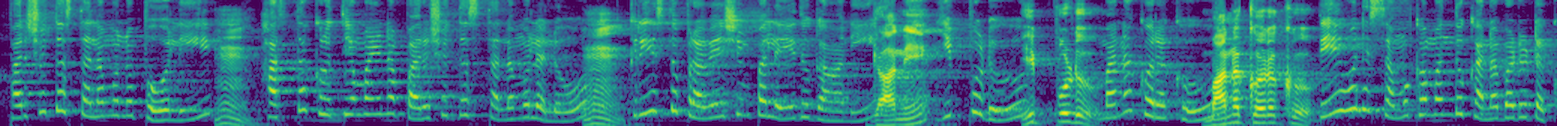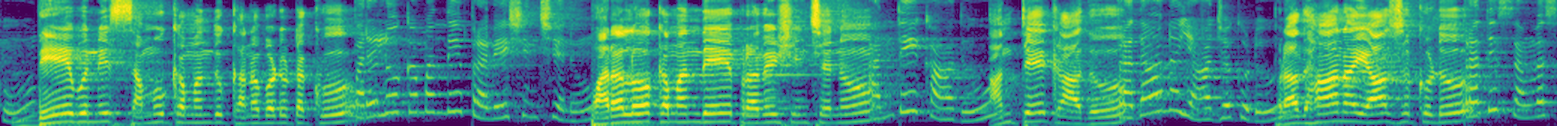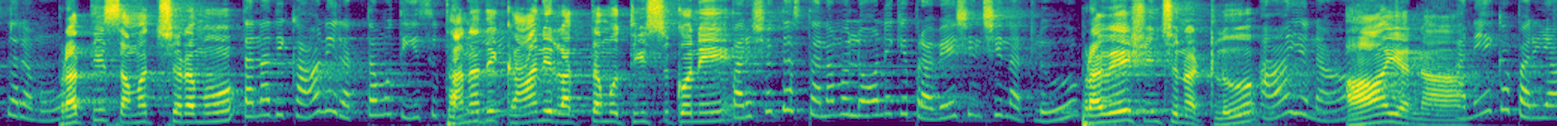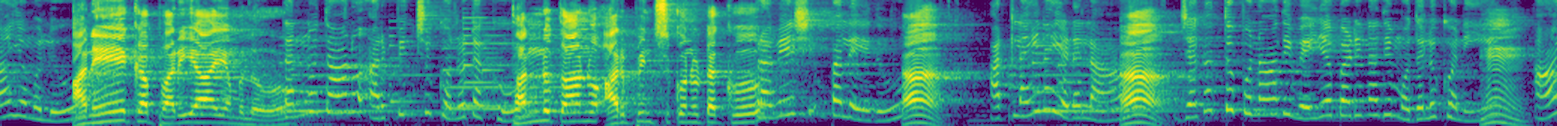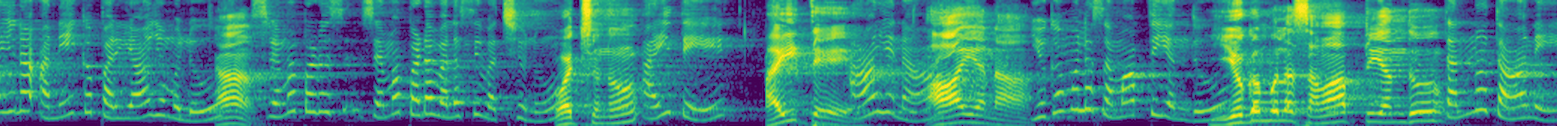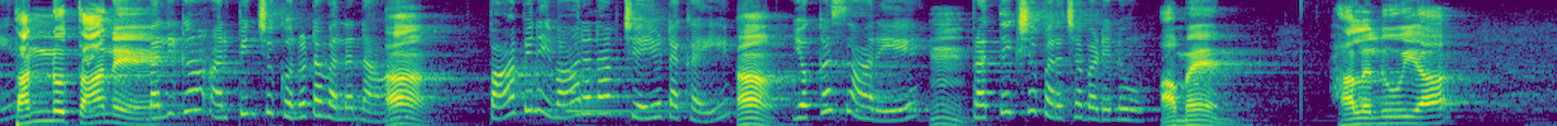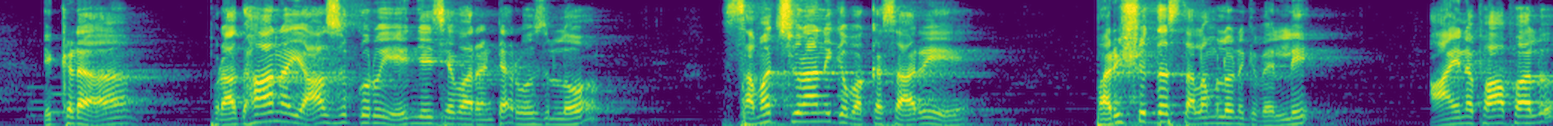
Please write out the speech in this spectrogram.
పరిశుద్ధ స్థలమును పోలి మ్. హస్తకృత్యమైన పరిశుద్ధ స్థలములలో మ్. క్రీస్తు ప్రవేశింపలేదు గాని గాని ఇప్పుడు ఇప్పుడు మన కొరకు మన కొరకు దేవుని సముఖమందు కనబడుటకు దేవుని సముఖమందు కనబడుటకు పరలోకమందే ప్రవేశించెను పరలోకమందే ప్రవేశించెను అంతేకాదు అంతేకాదు ప్రధాన యాజకుడు ప్రధాన యాజకుడు ప్రతి సంవత్సరము ప్రతి సంవత్సరము తనది కాని రక్తము తీసుకుని తనది కాని రక్తము తీసుకొని పరిశుద్ధ స్థలములోనికి ప్రవేశించినట్లు ప్రవేశించున్నట్లు ఆయన ఆయన అనేక పర్యాయములు అనేక పర్యాయములో తన్ను తాను అర్పించుకొనుటకు తన్ను తాను అర్పించుకొనుటకు ప్రవేశింపలేదు. అట్లైన ఎడల జగత్తు పునాది వేయబడినది మొదలుకొని. ఆయన అనేక పర్యాయములు. శ్రమపడ శ్రమపడవలసి వచ్చును. వచ్చును. అయితే అయితే ఆయన ఆయన యుగముల సమాప్తి యందు యుగముల సమాప్తి అందు తన్ను తానే తన్ను తానే బలిగా అర్పించుకొనుట వలన పాపి నివారణ చేయుటకై ఒక్కసారే. ప్రత్యక్షపరచబడెను. ఆమెన్. హలలుయా ఇక్కడ ప్రధాన యాజకులు ఏం చేసేవారంటే ఆ రోజుల్లో సంవత్సరానికి ఒక్కసారి పరిశుద్ధ స్థలంలోనికి వెళ్ళి ఆయన పాపాలు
